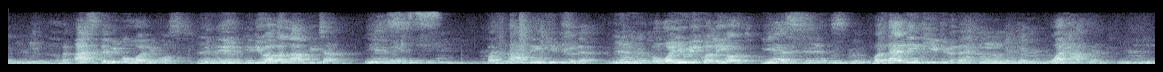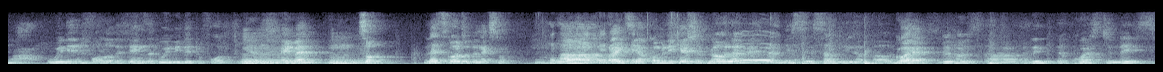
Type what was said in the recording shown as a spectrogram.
Mm-hmm. Ask the people who are divorced. Did, did, mm-hmm. did you ever love each other? Yes. But love didn't keep you there. Mm-hmm. Or Were you equally yoked? Yes. But that didn't keep you there. What happened? Wow. We didn't follow the things that we needed to follow. Amen? So let's go to the next one. Wow. Uh, right here, communication. No, let me let me say something about. Go ahead. this, Because uh, I think the question is.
